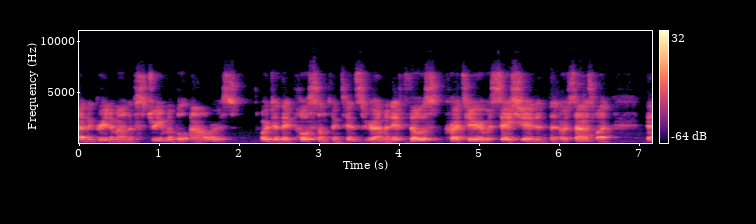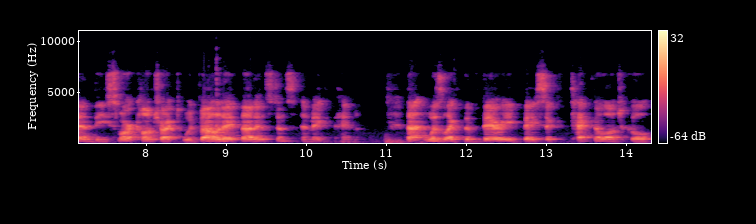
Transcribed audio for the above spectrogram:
an agreed amount of streamable hours? Or did they post something to Instagram? And if those criteria were satiated or satisfied, then the smart contract would validate that instance and make a payment. That was like the very basic technological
